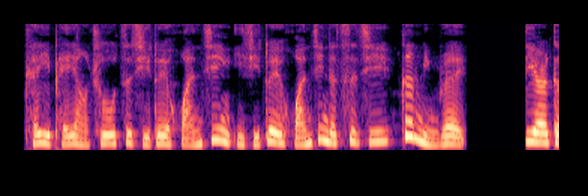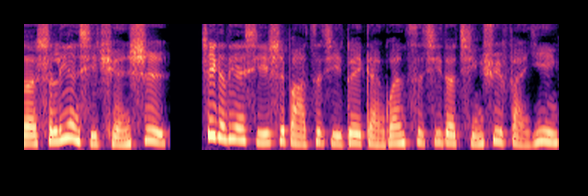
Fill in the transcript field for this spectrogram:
可以培养出自己对环境以及对环境的刺激更敏锐。第二个是练习诠释，这个练习是把自己对感官刺激的情绪反应，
